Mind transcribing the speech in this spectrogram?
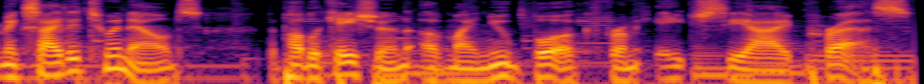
I'm excited to announce the publication of my new book from HCI Press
